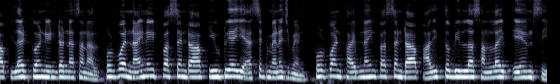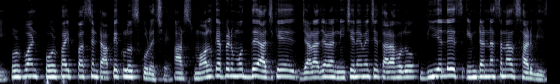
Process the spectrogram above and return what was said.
up Elitecon international four point nine eight percent up UTI asset management four point five nine percent up Aditya Birla Sun Life AMC four point four five percent আপে ক্লোজ করেছে। আর স্মল ক্যাপের মধ্যে আজকে যারা যারা নিচে নেমেছে, তারা হলো BLS international service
